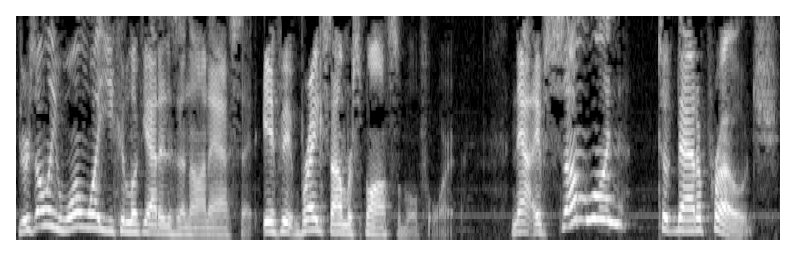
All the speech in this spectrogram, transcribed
There's only one way you can look at it as a non-asset. If it breaks, I'm responsible for it. Now, if someone took that approach,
